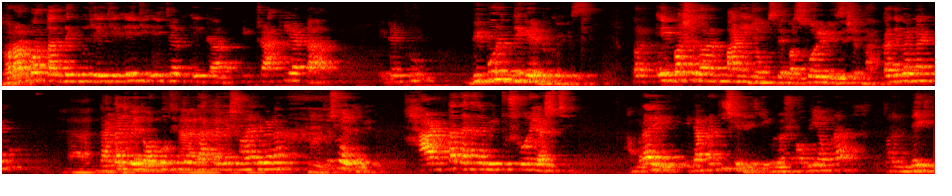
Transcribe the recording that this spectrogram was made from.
ধরার পর তার দেখব যে এই যে এই যে এই যে এইটা এই ট্রাকিয়াটা এটা একটু বিপরীত দিকে ঢুকে গেছে। তো কারণ এই পাশে ধরেন পানি জমছে বা সলিড হয়েছে সে ধাক্কা দিবেন না একটু? হ্যাঁ। ধাক্কা দিবে তো অপোজিটে ধাক্কা দিয়ে সরাই দিবে না। একটু সরে দেবে। হাড়টা দেখা যাবে একটু সরে আসছে। আমরা এটা আমরা কিসে দেখি? এগুলো সবই আমরা দেখি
